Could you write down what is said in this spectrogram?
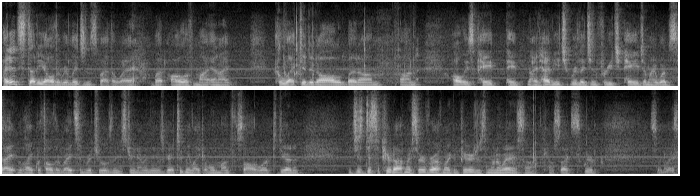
I did study all the religions, by the way, but all of my and I collected it all, but um, on all these pay, I'd have each religion for each page on my website, like with all the rites and rituals and history and everything. It was great. It took me like a whole month of solid work to do it, and it just disappeared off my server, off my computer, just went away. So kind of sucks. It's weird. So, anyways,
